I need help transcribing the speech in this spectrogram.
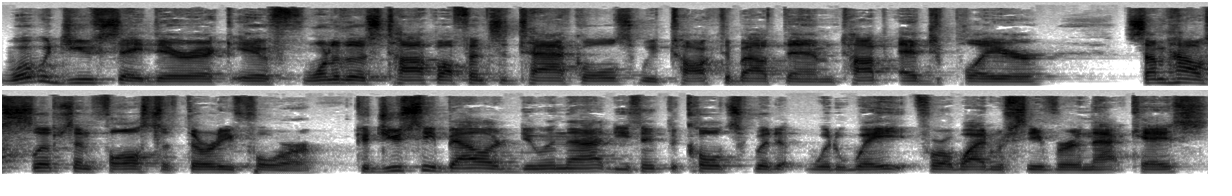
What would you say, Derek, if one of those top offensive tackles, we've talked about them, top edge player, somehow slips and falls to 34? Could you see Ballard doing that? Do you think the Colts would would wait for a wide receiver in that case?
